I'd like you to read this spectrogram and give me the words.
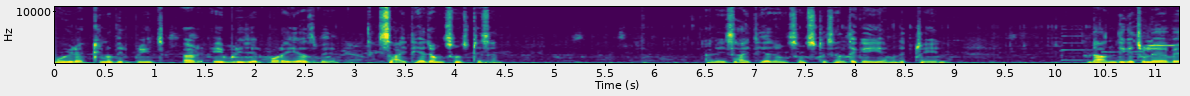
ময়ূরাক্ষী নদীর ব্রিজ আর এই ব্রিজের পরেই আসবে সাইথিয়া জংশন স্টেশন আর এই সাইথিয়া জংশন স্টেশন থেকেই আমাদের ট্রেন ডান দিকে চলে যাবে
